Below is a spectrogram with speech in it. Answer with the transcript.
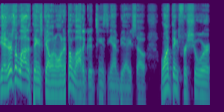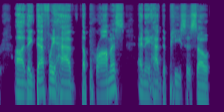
yeah, there's a lot of things going on. There's a lot of good teams in the NBA. So one thing's for sure, uh, they definitely have the promise and they had the pieces. So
